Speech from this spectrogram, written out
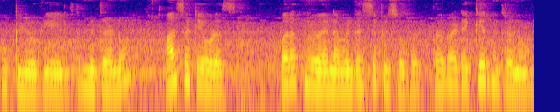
उपयोगी येईल. तर मित्रांनो आजसाठी एवढंच. परत मिळूया नवीन रेसिपीसोबत बाय बाय टेक केअर मित्रांनो.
